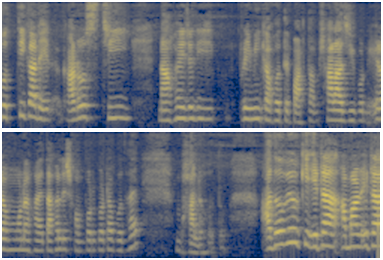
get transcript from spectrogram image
সত্যিকারের কারও স্ত্রী না হয়ে যদি প্রেমিকা হতে পারতাম সারা জীবন, এরম মনে হয়, তাহলে সম্পর্কটা বোধহয় ভালো হতো। আদবেও কি এটা আমার, এটা,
